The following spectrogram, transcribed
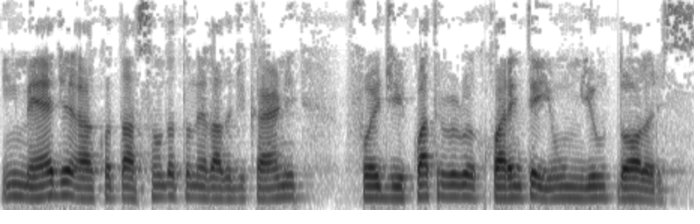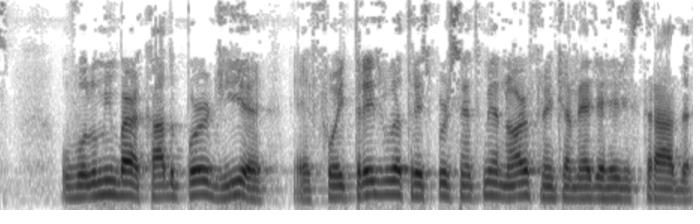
Em média, a cotação da tonelada de carne foi de 4,41 mil dólares. O volume embarcado por dia é, foi 3,3% menor frente à média registrada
